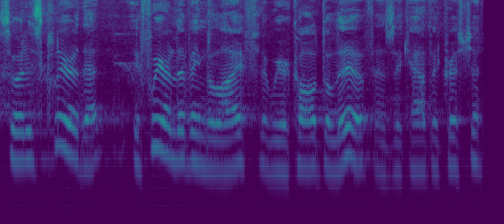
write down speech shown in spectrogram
So it is clear that if we are living the life that we are called to live as a Catholic Christian,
